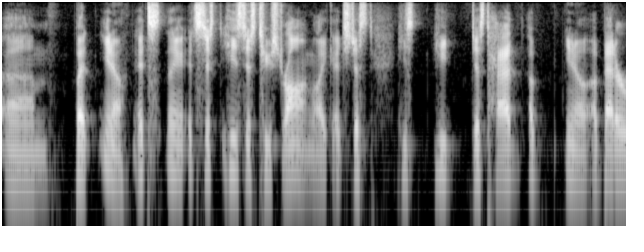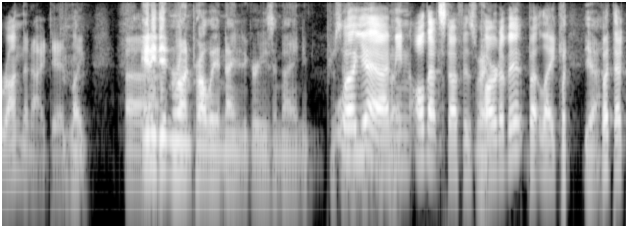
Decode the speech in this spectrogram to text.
um but you know, it's it's just he's just too strong. Like it's just he's he just had a you know, a better run than I did. Mhm. Like uh, and he didn't run probably at ninety degrees and ninety percent. well, yeah, I mean, all that stuff is Right. part of it, but like, but yeah, but that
